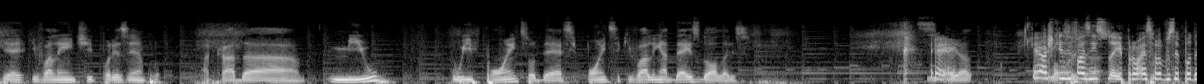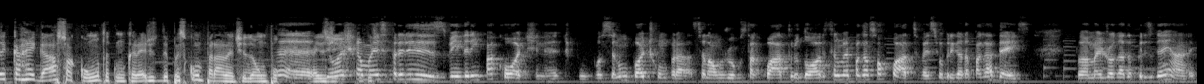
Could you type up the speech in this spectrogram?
que é equivalente, por exemplo, a cada mil Wii Points ou DS Points equivalem a 10 dólares. É. A, eu acho que eles fazem isso aí pra mais pra você poder carregar a sua conta com crédito e depois comprar, né? Te dá um pouco é, mais eu de... acho que é mais pra eles venderem pacote, né? Tipo, você não pode comprar, sei lá, um jogo custa 4 dólares, você não vai pagar só 4, você vai ser obrigado a pagar 10. Então é mais jogada pra eles ganharem.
